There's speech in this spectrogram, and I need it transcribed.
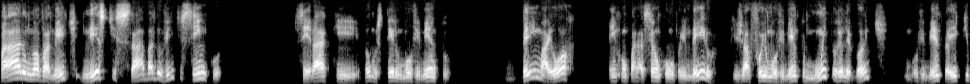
param novamente neste sábado 25. Será que vamos ter um movimento bem maior em comparação com o primeiro, que já foi um movimento muito relevante, um movimento aí que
